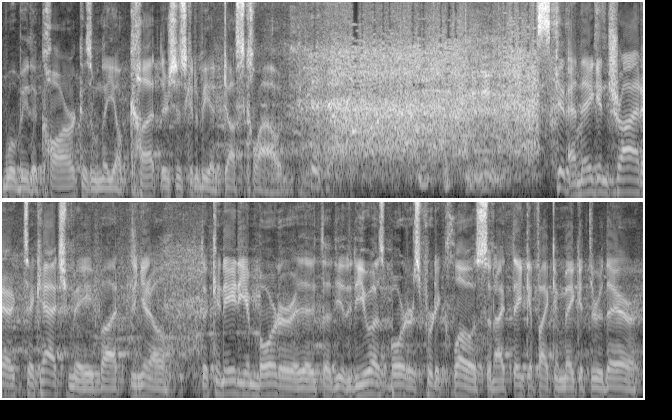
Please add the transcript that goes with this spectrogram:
will be the car, because when they yell cut, there's just going to be a dust cloud. And they can try to, to catch me, but, you know, the Canadian border, the, the, the US border is pretty close, and I think if I can make it through there,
